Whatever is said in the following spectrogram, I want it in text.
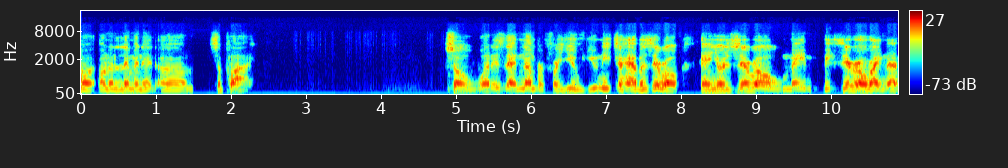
on, on a limited um, supply. So what is that number for you? You need to have a zero, and your zero may be zero right now.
